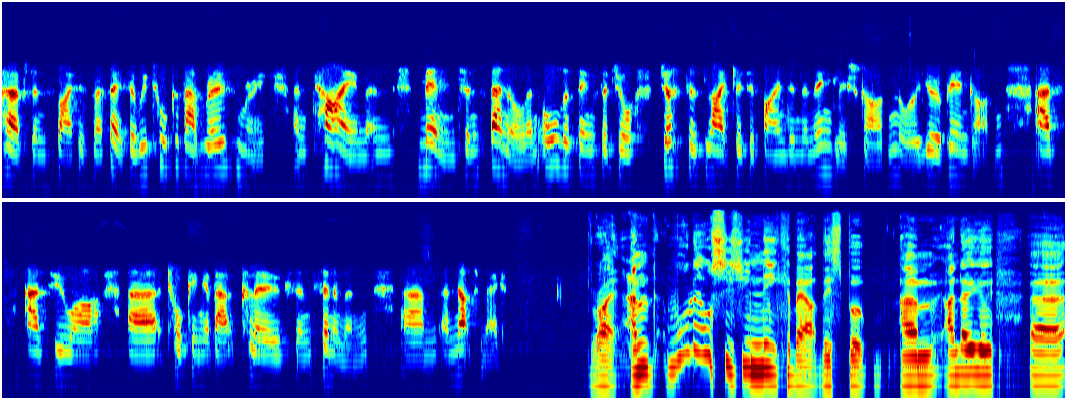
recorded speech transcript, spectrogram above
herbs and spices per se. So we talk about rosemary and thyme and mint and fennel and all the things that you're just as likely to find in an English garden or a European garden as as you are uh, talking about cloves and cinnamon um, and nutmeg. Right. And what else is unique about this book? Um, I know you uh,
